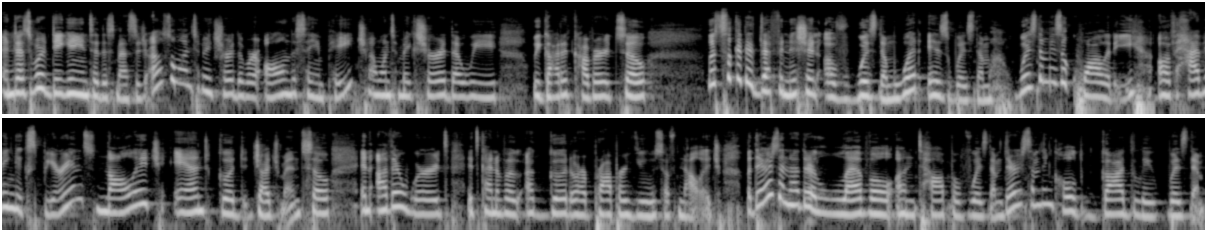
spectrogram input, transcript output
And as we're digging into this message, I also want to make sure that we're all on the same page. I want to make sure that we we got it covered. So Let's look at the definition of wisdom. What is wisdom? Wisdom is a quality of having experience, knowledge, and good judgment. So, in other words, it's kind of a, a good or a proper use of knowledge. But there's another level on top of wisdom. There is something called godly wisdom.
